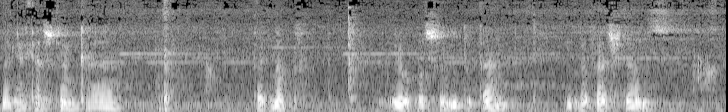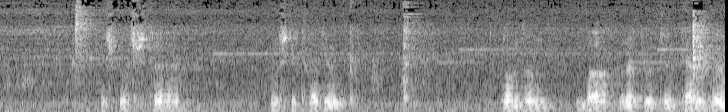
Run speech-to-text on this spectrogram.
Megérkeztünk uh, tegnap jó hosszú út után Budapesten, és most, uh, most itt vagyunk. Londonba röpültünk Deliből,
